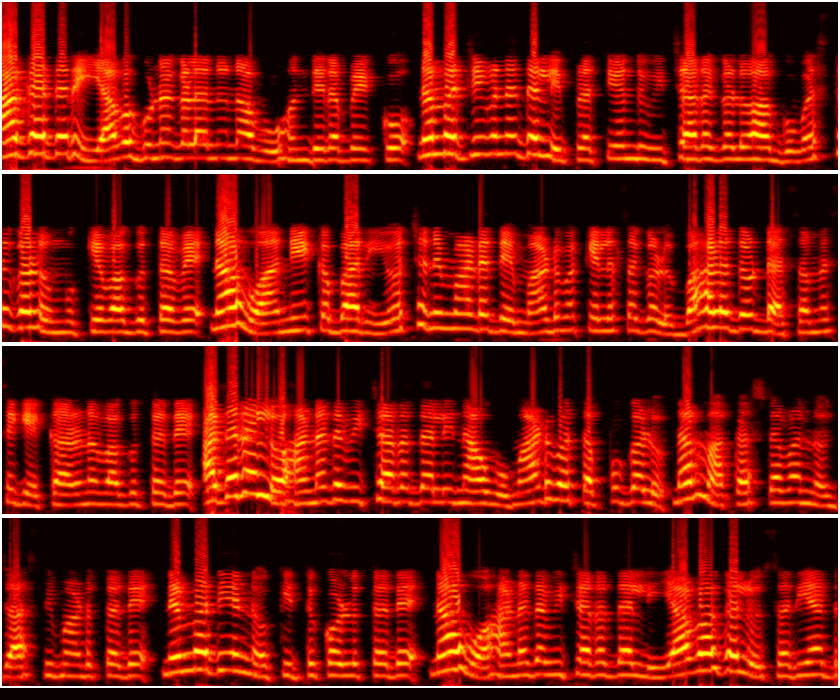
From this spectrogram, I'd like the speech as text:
ಹಾಗಾದರೆ ಯಾವ ಗುಣಗಳನ್ನು ನಾವು ಹೊಂದಿರಬೇಕು? ನಮ್ಮ ಜೀವನದಲ್ಲಿ ಪ್ರತಿಯೊಂದು ವಿಚಾರಗಳು ಹಾಗೂ ವಸ್ತುಗಳು ಮುಖ್ಯವಾಗುತ್ತವೆ. ನಾವು ಅನೇಕ ಬಾರಿ ಯೋಚನೆ ಮಾಡದೆ ಮಾಡುವ ಕೆಲಸಗಳು ಬಹಳ ದೊಡ್ಡ ಸಮಸ್ಯೆಗೆ ಕಾರಣವಾಗುತ್ತದೆ. ಅದರಲ್ಲೂ ಹಣದ ವಿಚಾರದಲ್ಲಿ ನಾವು ಮಾಡುವ ತಪ್ಪುಗಳು ನಮ್ಮ ಕಷ್ಟವನ್ನು ಜಾಸ್ತಿ ಮಾಡುತ್ತದೆ, ನೆಮ್ಮದಿಯನ್ನು ಕಿತ್ತುಕೊಳ್ಳುತ್ತದೆ. ನಾವು ಹಣದ ವಿಚಾರದಲ್ಲಿ ಯಾವಾಗಲೂ ಸರಿಯಾದ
